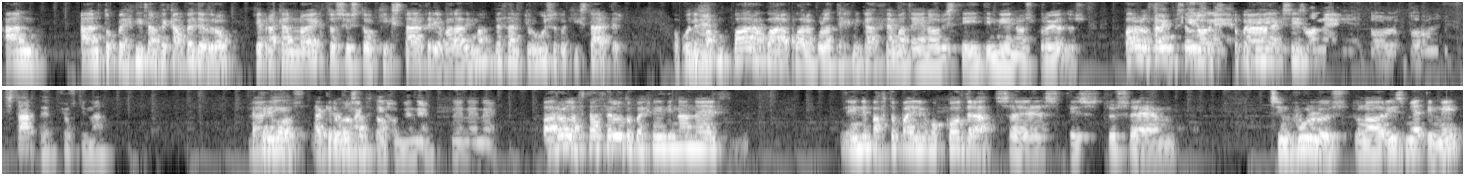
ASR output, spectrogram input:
αν, αν το παιχνίδι ήταν 15 ευρώ και έπρεπε να κάνω έκπτωση στο Kickstarter για παράδειγμα, δεν θα λειτουργούσε το Kickstarter. Οπότε ναι. υπάρχουν πάρα, πάρα, πάρα πολλά τεχνικά θέματα για να οριστεί η τιμή ενός προϊόντος. Παρ' όλα αυτά, εγώ πιστεύω ότι το παιχνίδι αξίζει. Το, το ρόλο του Kickstarter πιο φτηνά. Ακριβώς, δηλαδή, ακριβώς αυτό. Ναι, ναι, ναι, ναι. Παρ' όλα αυτά, θέλω το παιχνίδι να είναι. είναι αυτό πάει λίγο κόντρα στους ε, συμβούλους του να ορίζει μια τιμή.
